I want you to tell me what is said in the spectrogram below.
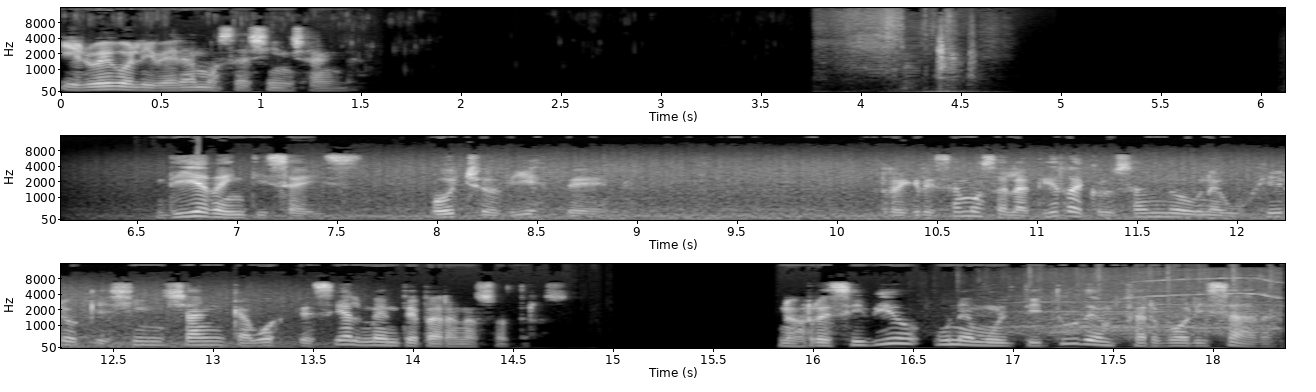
y luego liberamos a Xinjiang. Día 26, 8.10 pm. Regresamos a la Tierra cruzando un agujero que Xinjiang cavó especialmente para nosotros. Nos recibió una multitud enfervorizada.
